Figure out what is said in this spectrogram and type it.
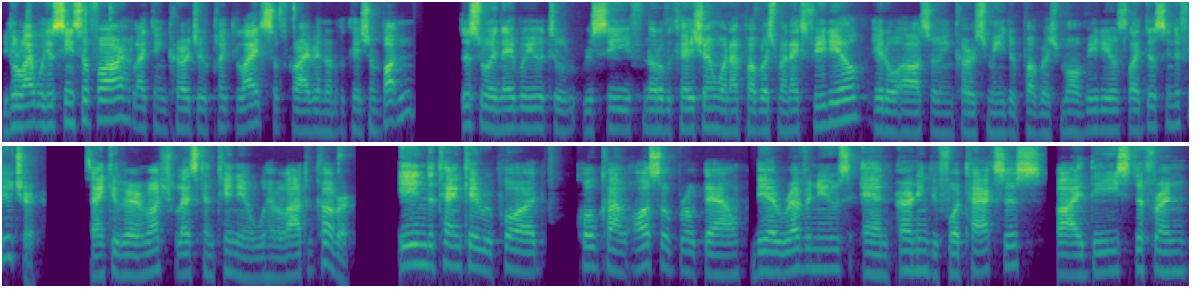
If you like what you've seen so far, I'd like to encourage you to click the like, subscribe, and notification button. This will enable you to receive notification when I publish my next video. It will also encourage me to publish more videos like this in the future. Thank you very much. Let's continue. We have a lot to cover. In the 10K report, Qualcomm also broke down their revenues and earning before taxes by these different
